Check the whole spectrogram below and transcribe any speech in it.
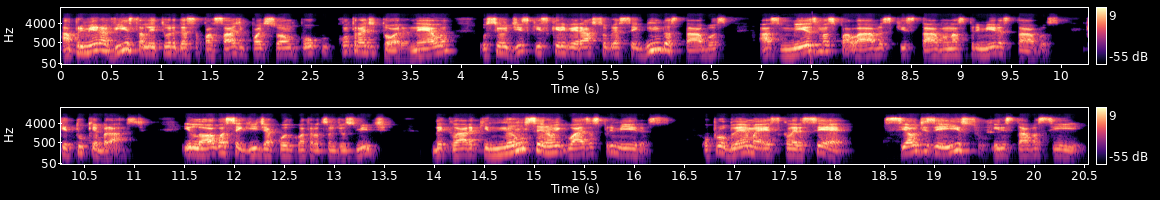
À primeira vista, a leitura dessa passagem pode soar um pouco contraditória. Nela, o Senhor diz que escreverá sobre as segundas tábuas as mesmas palavras que estavam nas primeiras tábuas, que tu quebraste. E logo a seguir, de acordo com a tradução de Smith, declara que não serão iguais às primeiras. O problema é esclarecer é, se ao dizer isso, ele estava se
